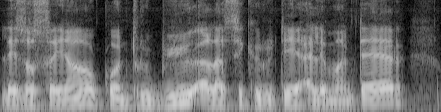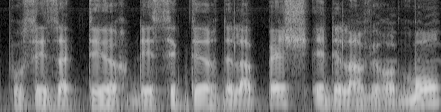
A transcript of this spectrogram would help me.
Les océans contribuent à la sécurité alimentaire pour ces acteurs des secteurs de la pêche et de l'environnement.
